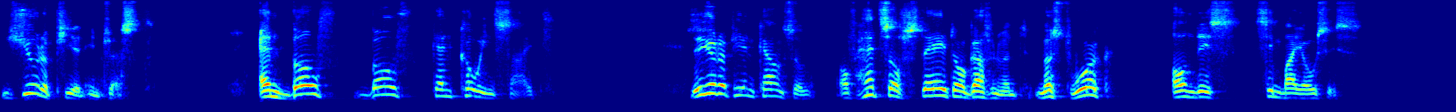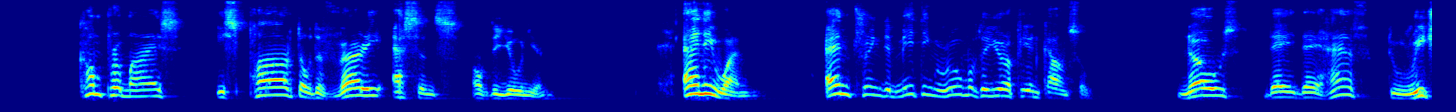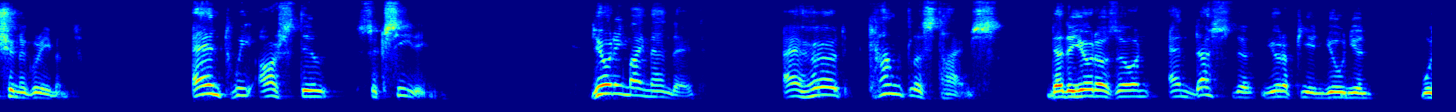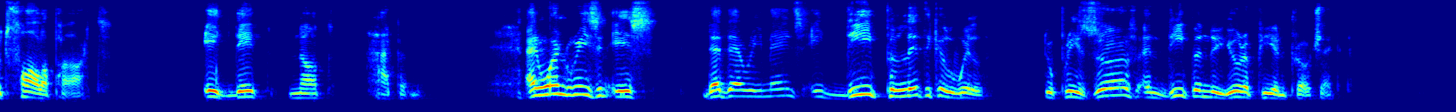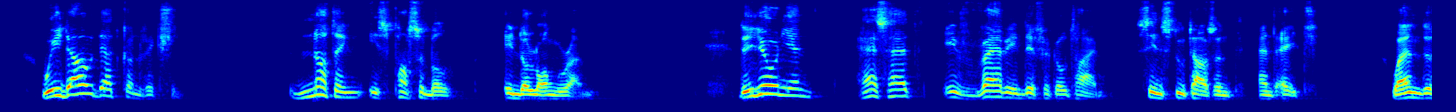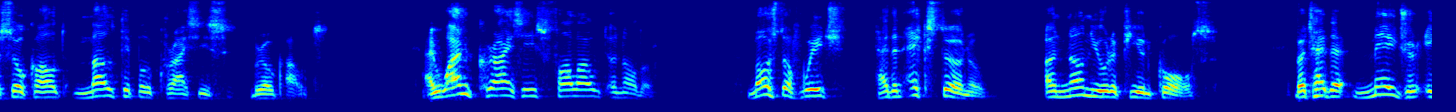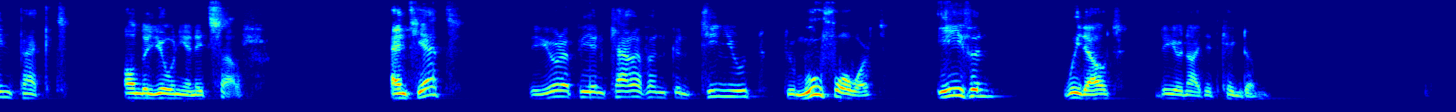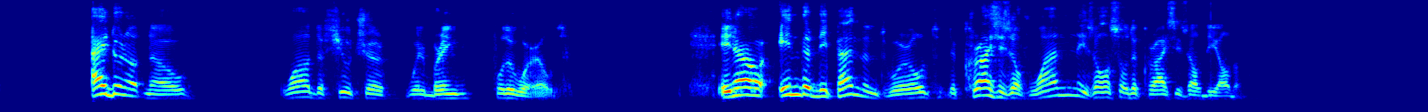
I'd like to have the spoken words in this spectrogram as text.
European interest. And both, both can coincide. The European Council of Heads of State or Government must work on this symbiosis. Compromise is part of the very essence of the Union. Anyone entering the meeting room of the European Council knows they, they have to reach an agreement. And we are still succeeding. During my mandate, I heard countless times that the Eurozone and thus the European Union would fall apart. It did not happen. And one reason is that there remains a deep political will to preserve and deepen the European project. Without that conviction, nothing is possible in the long run. The Union has had a very difficult time since 2008, when the so called multiple crises broke out. And one crisis followed another most of which had an external, a non European cause, but had a major impact on the Union itself. And yet, the European caravan continued to move forward even without the United Kingdom. I do not know what the future will bring for the world. In our interdependent world, the crisis of one is also the crisis of the other.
